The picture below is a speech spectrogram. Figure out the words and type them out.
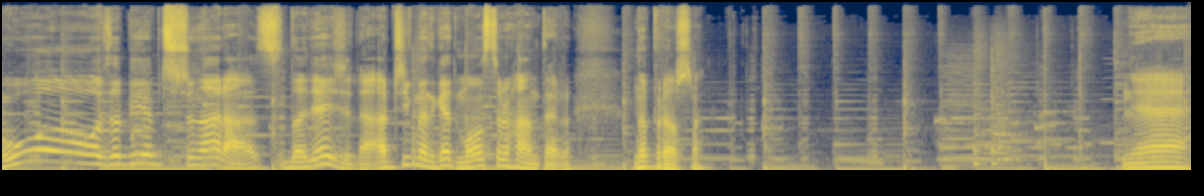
Wow, zabiłem 3 naraz. No nieźle. Achievement Get Monster Hunter. No proszę. Nie,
